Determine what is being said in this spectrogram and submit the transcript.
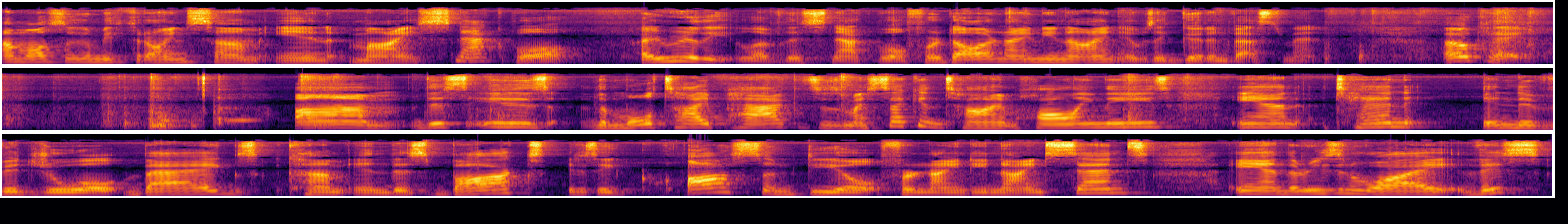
I'm also going to be throwing some in my snack bowl. I really love this snack bowl. For $1.99, it was a good investment. Okay. Um, this is the multi-pack. This is my second time hauling these. And 10 individual bags come in this box. It is a awesome deal for 99 cents. And the reason why this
